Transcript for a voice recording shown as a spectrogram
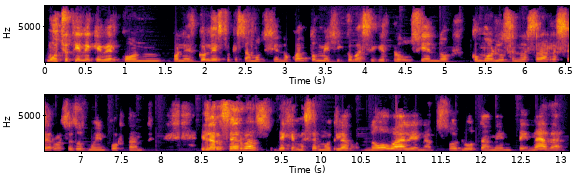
mucho tiene que ver con, con, esto que estamos diciendo, cuánto México va a seguir produciendo, cómo lucen nuestras reservas, eso es muy importante. Y las reservas, déjenme ser muy claro, no valen absolutamente nada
